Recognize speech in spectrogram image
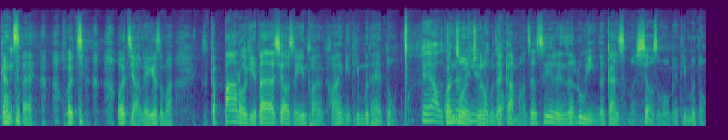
刚才我讲我讲了一个什么，个八楼给大家笑成一团，好像你听不太懂，对啊，观众也觉得我们在干嘛？这这些人在录影在干什么？笑什么？我们听不懂。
